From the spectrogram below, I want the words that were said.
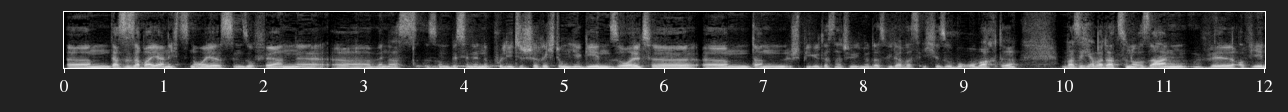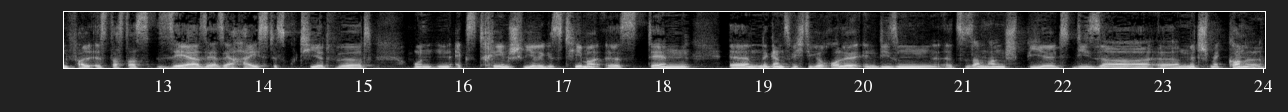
Ähm, das ist aber ja nichts Neues. Insofern, äh, wenn das so ein bisschen in eine politische Richtung hier gehen sollte, ähm, dann spiegelt das natürlich nur das wieder, was ich hier so beobachte. Was ich aber dazu noch sagen will, auf jeden Fall ist, dass das sehr, sehr, sehr heiß diskutiert wird und ein extrem schwieriges Thema ist, denn äh, eine ganz wichtige Rolle in diesem äh, Zusammenhang spielt dieser äh, Mitch McConnell.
